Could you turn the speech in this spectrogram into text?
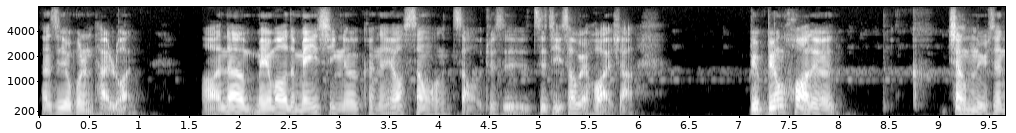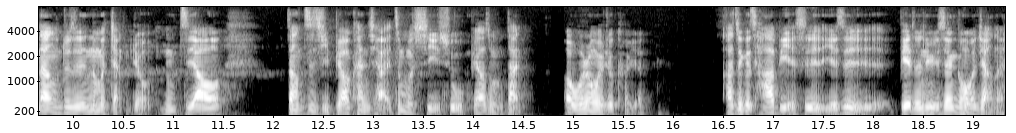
但是又不能太乱啊。那眉毛的眉形呢，可能要上网找，就是自己稍微画一下，不不用画的像女生那样，就是那么讲究，你只要让自己不要看起来这么稀疏，不要这么淡，呃，我认为就可以了。啊，这个差别是也是别的女生跟我讲的，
